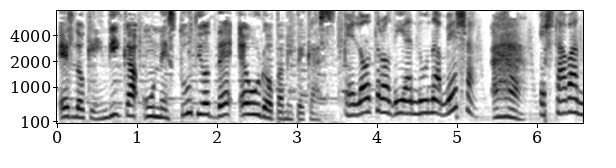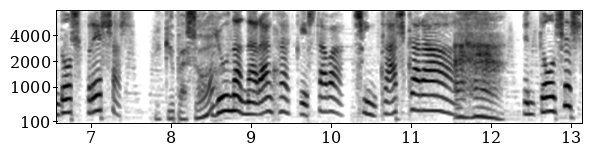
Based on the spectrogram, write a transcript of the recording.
es lo que indica un estudio de Europa, mi pecas. El otro día en una mesa Ajá. estaban dos fresas ¿Y qué pasó? y una naranja que estaba sin cáscara. Ajá. Entonces,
